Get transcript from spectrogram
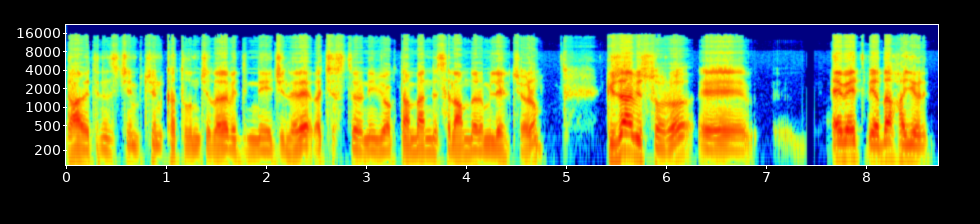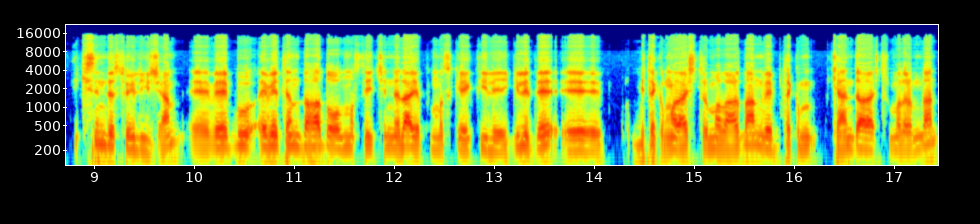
davetiniz için bütün katılımcılara ve dinleyicilere Rochester, New York'tan ben de selamlarımı iletiyorum. Güzel bir soru. Ee, evet ya da hayır ikisini de söyleyeceğim. Ee, ve bu evetin daha da olması için neler yapılması gerektiği ile ilgili de e, bir takım araştırmalardan ve bir takım kendi araştırmalarımdan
